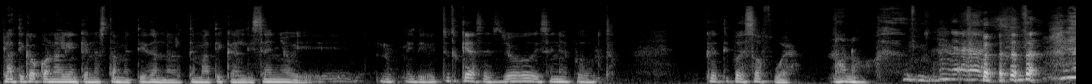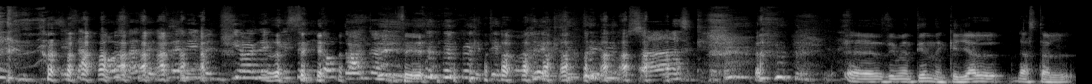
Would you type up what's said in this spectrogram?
platico con alguien que no está metido en la temática del diseño y, digo, ¿y tú qué haces? Yo diseño de producto. ¿Qué tipo de software? No, no. Esas cosas en tres dimensiones que se tocan. Que te, eh, si me entienden, que ya hasta el,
